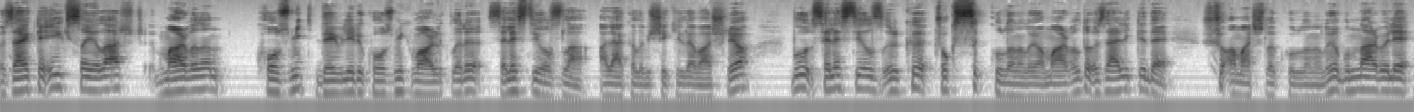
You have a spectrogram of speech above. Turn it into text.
Özellikle ilk sayılar Marvel'ın kozmik devleri, kozmik varlıkları Celestials'la alakalı bir şekilde başlıyor. Bu Celestials ırkı çok sık kullanılıyor Marvel'da. Özellikle de şu amaçla kullanılıyor. Bunlar böyle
